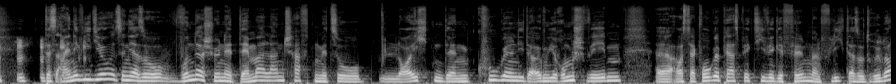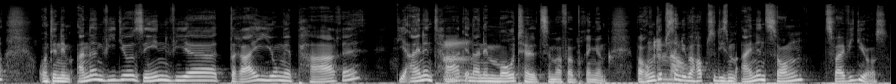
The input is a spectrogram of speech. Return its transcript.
das eine Video sind ja so wunderschöne Dämmerlandschaften mit so leuchtenden Kugeln, die da irgendwie rumschweben, äh, aus der Vogelperspektive gefilmt, man fliegt da so drüber. Und in dem anderen Video sehen wir drei junge Paare, die einen Tag mhm. in einem Motelzimmer verbringen. Warum gibt es genau. denn überhaupt zu diesem einen Song zwei Videos?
